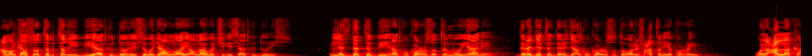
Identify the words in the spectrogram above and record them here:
Camalkaasoo tabtagii bihi aad ku doonayso wajhallaahi allah wejigiisa aad ku doonayso. Ila sdadta bihi inaad ku kororsato mooyaane darajatan daraje aad ku kororsato wa rifcatan iyo korrayn. Walacallaka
